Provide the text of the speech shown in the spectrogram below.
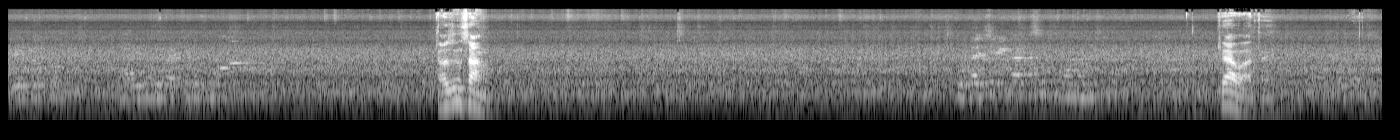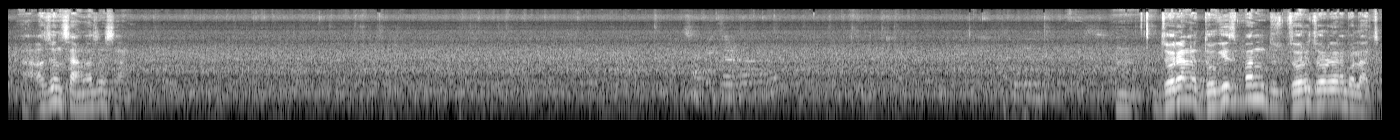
आणि डोकं भारी भारी वाटतं तुम्हाला अजून सांग पोटाचे विकार असेल तुम्हाला क्या बात आहे. हां अजून सांग अजून सांग. जोरानं दोघीच पण जोर जोरानं बोलायचं.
